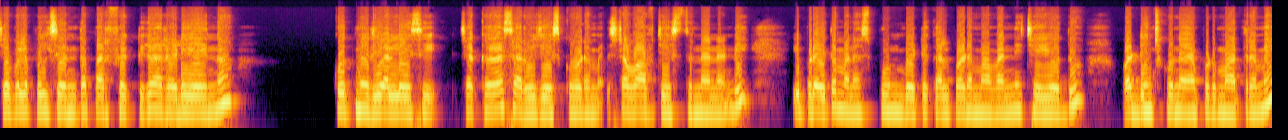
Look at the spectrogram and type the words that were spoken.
చేపల పులుసు ఎంత పర్ఫెక్ట్గా రెడీ అయిందో. కొత్తిమీర జల్లేసి చక్కగా సర్వ్ చేసుకోవడమే. స్టవ్ ఆఫ్ చేస్తున్నానండి. ఇప్పుడైతే మనం స్పూన్ పెట్టి కలపడం అవన్నీ చేయొద్దు. వడ్డించుకునేటప్పుడు మాత్రమే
